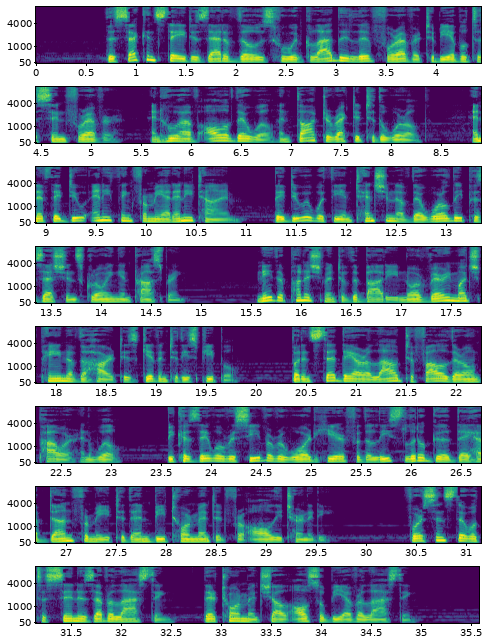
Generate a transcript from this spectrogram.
The second state is that of those who would gladly live forever to be able to sin forever, and who have all of their will and thought directed to the world. And if they do anything for me at any time, they do it with the intention of their worldly possessions growing and prospering. Neither punishment of the body nor very much pain of the heart is given to these people, but instead they are allowed to follow their own power and will because they will receive a reward here for the least little good they have done for me to then be tormented for all eternity. For since their will to sin is everlasting, their torment shall also be everlasting.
